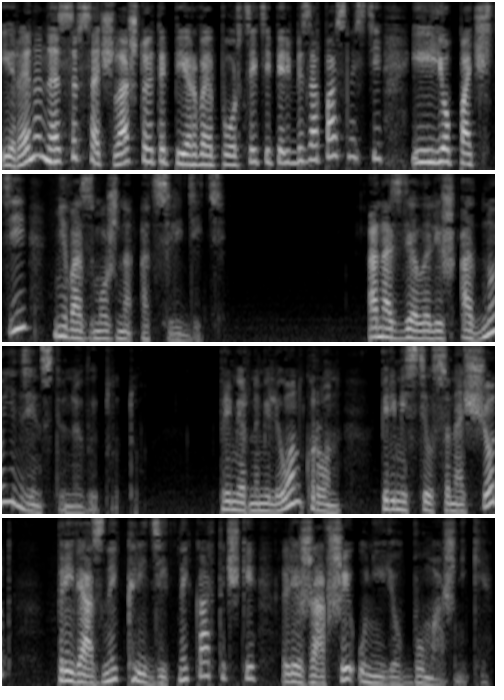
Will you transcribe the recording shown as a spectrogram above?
Ирена Нессер сочла, что эта первая порция теперь в безопасности, и ее почти невозможно отследить. Она сделала лишь одну единственную выплату. Примерно миллион крон переместился на счет, привязанный к кредитной карточке, лежавшей у нее в бумажнике.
